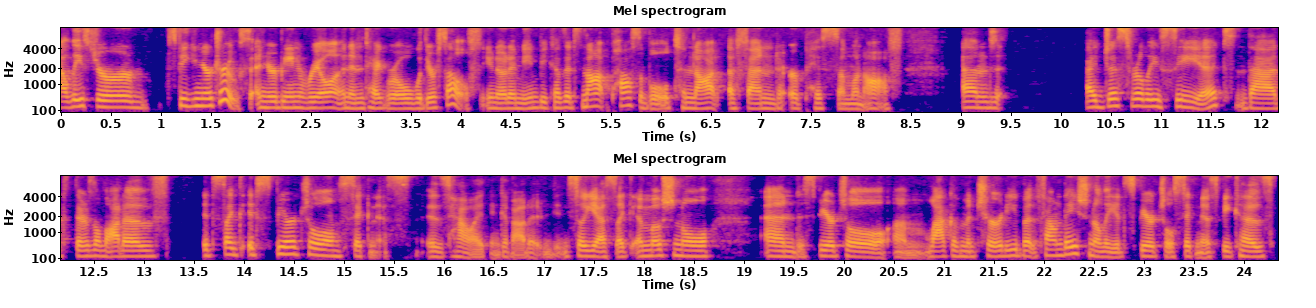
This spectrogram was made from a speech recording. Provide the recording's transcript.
at least you're speaking your truth and you're being real and integral with yourself. You know what I mean? Because it's not possible to not offend or piss someone off and I just really see it that there's a lot of it's like it's spiritual sickness is how I think about it. So yes, like emotional and spiritual um, lack of maturity, but foundationally it's spiritual sickness because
